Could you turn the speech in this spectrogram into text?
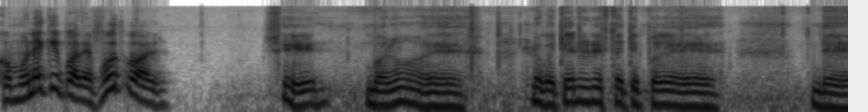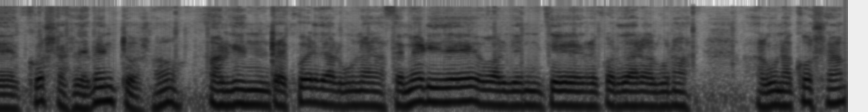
como un equipo de fútbol. Sí, bueno, es lo que tienen este tipo de, de cosas, de eventos, ¿no? Alguien recuerda alguna efeméride o alguien quiere recordar alguna, alguna cosa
